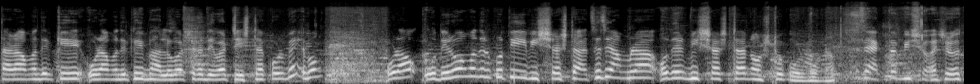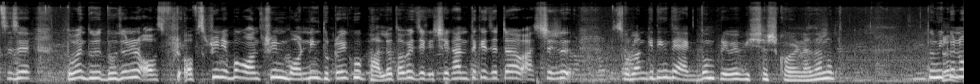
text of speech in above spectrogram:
তারা আমাদেরকে, ওরা আমাদেরকে এই ভালোবাসাটা দেওয়ার চেষ্টা করবে এবং ওরা, ওদেরও আমাদের প্রতি এই বিশ্বাসটা আছে যে আমরা ওদের বিশ্বাসটা নষ্ট করব না। আচ্ছা একটা বিষয় সেটা হচ্ছে যে তোমার দুজনের অফস্ক্রিন এবং অনস্ক্রিন বন্ডিং দুটোই খুব ভালো। তবে যে- সেখান থেকে যেটা আসছে সোলাঙ্কি কিন্তু একদম প্রেমে বিশ্বাস করে না, জানো? তুমি কোনো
